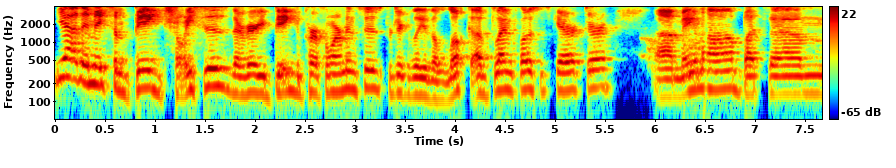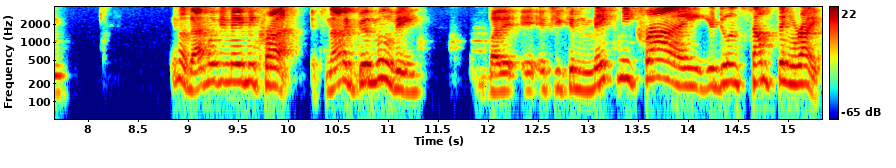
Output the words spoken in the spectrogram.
Yeah, they make some big choices. They're very big performances, particularly the look of Glenn Close's character, uh, Mamaw. But um, you know, that movie made me cry. It's not a good movie, but if you can make me cry, you're doing something right.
